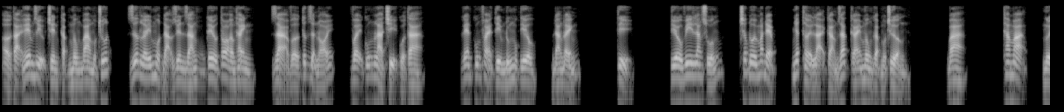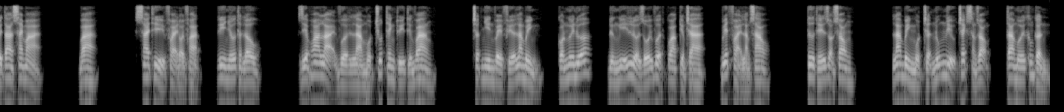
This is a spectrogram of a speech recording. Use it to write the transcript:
ở tại êm dịu trên cặp mông ba một chút, rước lấy một đạo duyên dáng kêu to âm thanh, giả vờ tức giận nói, vậy cũng là chị của ta. Ghen cũng phải tìm đúng mục tiêu, đáng đánh. Tỷ tiểu vi lăng xuống, chớp đôi mắt đẹp, nhất thời lại cảm giác cái mông gặp một trường. Ba. Tha mạng, người ta sai mà. Ba. Sai thì phải đòi phạt, ghi nhớ thật lâu. Diệp hoa lại vừa là một chút thanh thúy tiếng vang. Chợt nhìn về phía lam bình, còn ngươi nữa, đừng nghĩ lừa dối vượt qua kiểm tra, biết phải làm sao. Tư thế dọn xong. Lam bình một trận nũng nịu trách sàng giọng, ta mới không cần,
